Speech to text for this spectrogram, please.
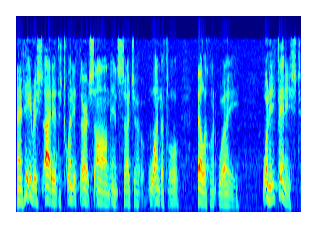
and he recited the 23rd Psalm in such a wonderful, eloquent way. When he finished,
